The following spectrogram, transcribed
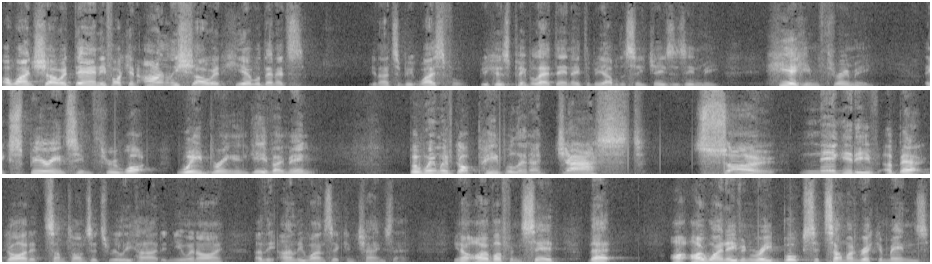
I won't show it there. And if I can only show it here, well, then it's, you know, it's a bit wasteful. Because people out there need to be able to see Jesus in me, hear him through me, experience him through what we bring and give. Amen? But when we've got people that are just so negative about God, it, sometimes it's really hard. And you and I are the only ones that can change that. You know, I've often said that I, I won't even read books that someone recommends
